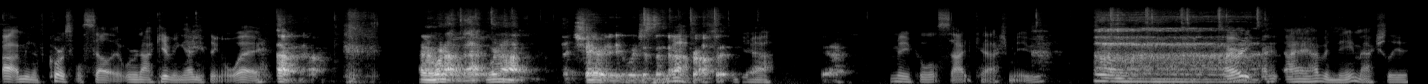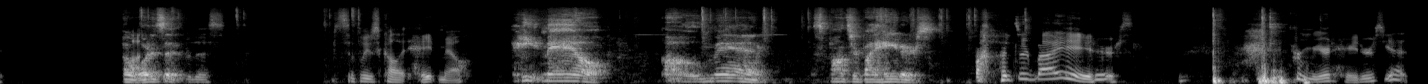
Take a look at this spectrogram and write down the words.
I mean, of course, we'll sell it. We're not giving anything away. I don't know. I mean, we're not that. We're not a charity. We're just a No. nonprofit. Yeah, Yeah. Make a little side cash, maybe. I I already, I, I have a name actually. Oh, what is uh, it? for this? Simply just call it hate mail. Hate mail. Oh man, sponsored by haters. Sponsored by haters. Premiered haters yet?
